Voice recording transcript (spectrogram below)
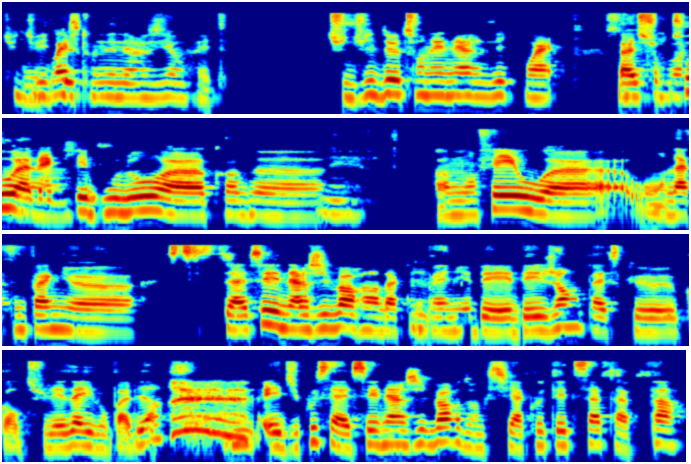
tu te vides de ton énergie en fait. Tu te vides de ton énergie, ouais. Bah, surtout avec les boulots comme comme on fait où, où on accompagne c'est assez énergivore hein, d'accompagner mm. des, gens parce que quand tu les as, ils vont pas bien. Mm. Et du coup, c'est assez énergivore. Donc, si à côté de ça, tu n'as pas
